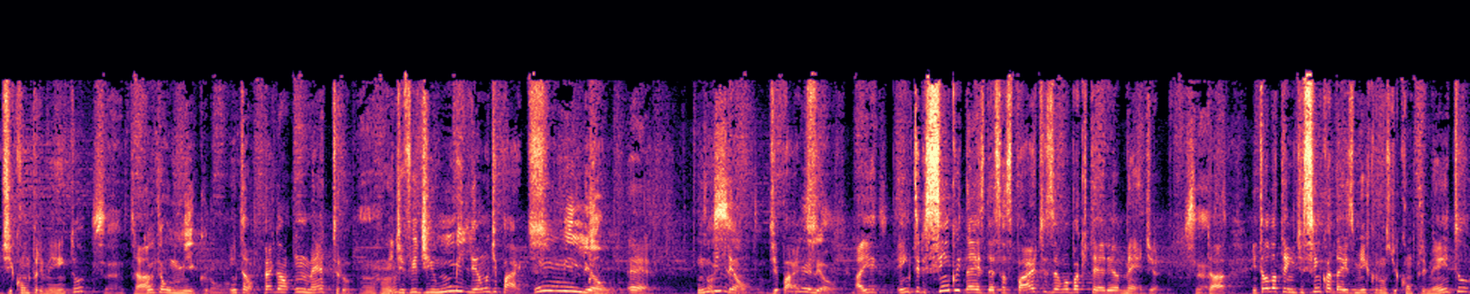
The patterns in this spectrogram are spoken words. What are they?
de comprimento. Certo. Tá? Quanto é um micron? Então, pega um metro e divide em um milhão de partes. Um milhão. É. Um Tá milhão certo. de partes. Um milhão. Aí, entre 5 e 10 dessas partes é uma bactéria média. Certo. Tá? Então ela tem de 5 a 10 microns de comprimento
